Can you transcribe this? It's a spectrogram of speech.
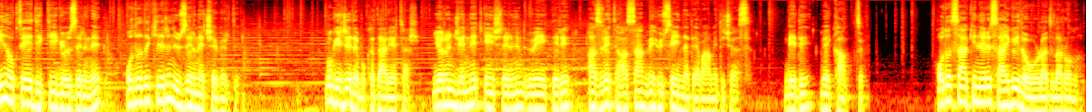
bir noktaya diktiği gözlerini odadakilerin üzerine çevirdi. Bu gece de bu kadar yeter. Yarın cennet gençlerinin üveyikleri Hazreti Hasan ve Hüseyin'le devam edeceğiz, dedi ve kalktı. Oda sakinleri saygıyla uğurladılar onu.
